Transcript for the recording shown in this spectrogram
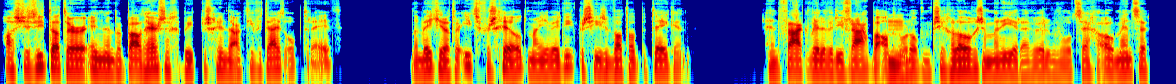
als je ziet dat er in een bepaald hersengebied verschillende activiteit optreedt, dan weet je dat er iets verschilt, maar je weet niet precies wat dat betekent. En vaak willen we die vraag beantwoorden Mm. op een psychologische manier. hè. We willen bijvoorbeeld zeggen, oh, mensen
